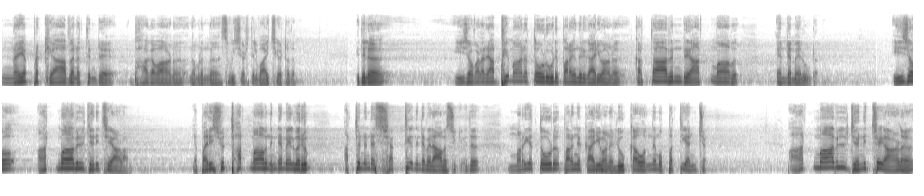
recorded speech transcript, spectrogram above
നയപ്രഖ്യാപനത്തിന്റെ ഭാഗമാണ് നമ്മളിന്ന് സുവിശേഷത്തിൽ വായിച്ചു കേട്ടത്. ഇതിൽ ഈശോ വളരെ അഭിമാനത്തോടുകൂടി പറയുന്നൊരു കാര്യമാണ് കർത്താവിന്റെ ആത്മാവ് എന്റെ മേലുണ്ട്. ഈശോ ആത്മാവിൽ ജനിച്ചയാളാണ്. പരിശുദ്ധാത്മാവ് നിന്റെ മേൽ വരും അത്യുനന്റെ ശക്തി നിന്റെ മേൽ ആവശ്യിക്കും ഇത് മറിയത്തോട് പറഞ്ഞ കാര്യമാണ് ലൂക്ക ഒന്ന് മുപ്പത്തി അഞ്ച് ആത്മാവിൽ ജനിച്ചയാൾ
